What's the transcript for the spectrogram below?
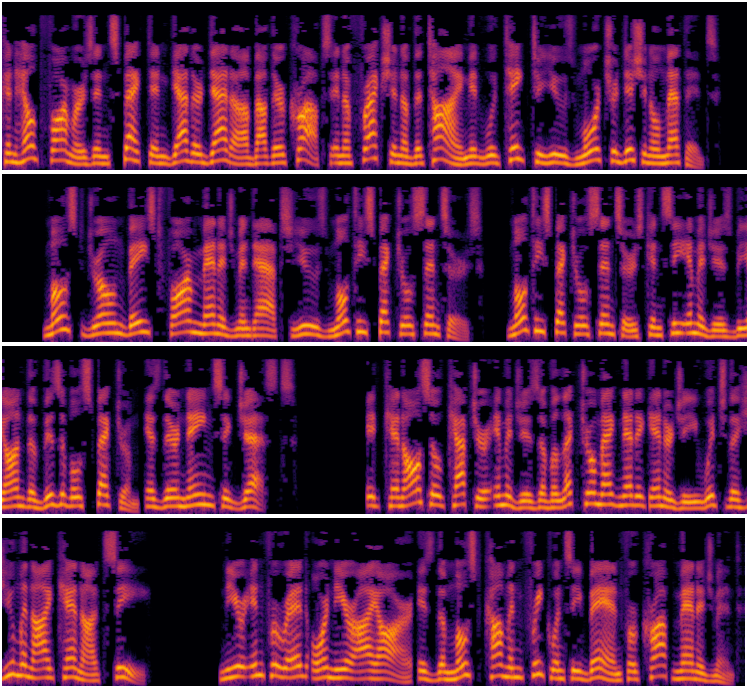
can help farmers inspect and gather data about their crops in a fraction of the time it would take to use more traditional methods. Most drone-based farm management apps use multispectral sensors. Multispectral sensors can see images beyond the visible spectrum, as their name suggests. It can also capture images of electromagnetic energy which the human eye cannot see. Near infrared or near IR is the most common frequency band for crop management.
